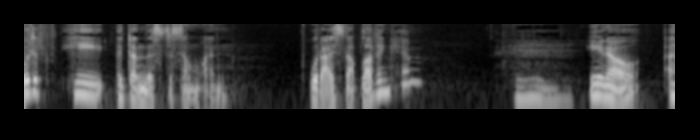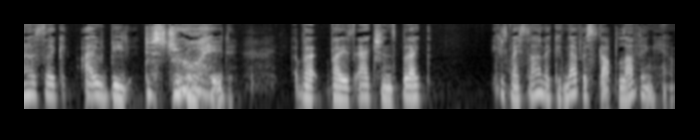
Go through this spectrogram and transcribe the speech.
what if he had done this to someone? Would I stop loving him? Mm. You know, and I was like, I would be destroyed by, by his actions, but I, he's my son. I could never stop loving him.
